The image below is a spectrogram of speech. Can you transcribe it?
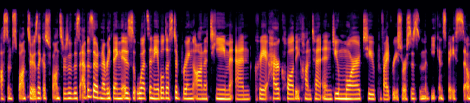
awesome sponsors, like the sponsors of this episode and everything, is what's enabled us to bring on a team and create higher quality content and do more to provide resources in the vegan space. So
